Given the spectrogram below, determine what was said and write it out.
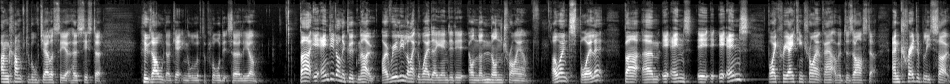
uncomfortable jealousy at her sister who's older getting all of the plaudits early on. But it ended on a good note. I really like the way they ended it on the non-triumph. I won't spoil it, but um, it ends. It, it ends by creating triumph out of a disaster, incredibly so.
